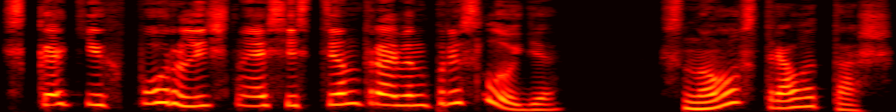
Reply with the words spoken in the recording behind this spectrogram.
«С каких пор личный ассистент равен прислуге?» Снова встряла Таш.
